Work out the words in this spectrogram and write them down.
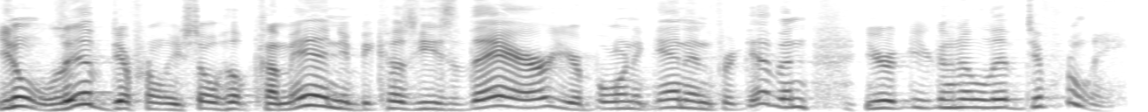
You don't live differently so he'll come in, and because he's there, you're born again and forgiven, you're, you're going to live differently.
